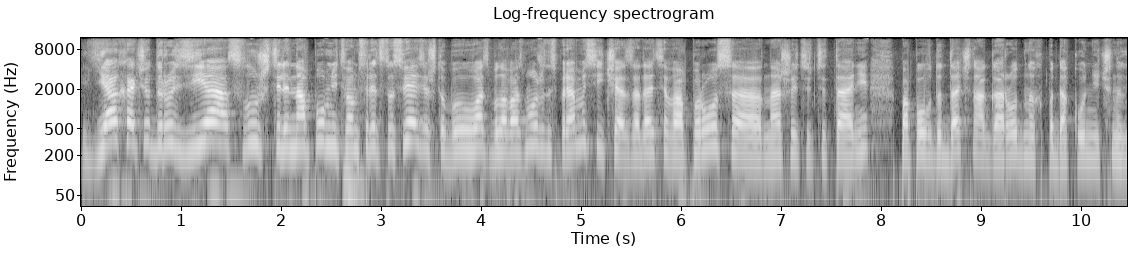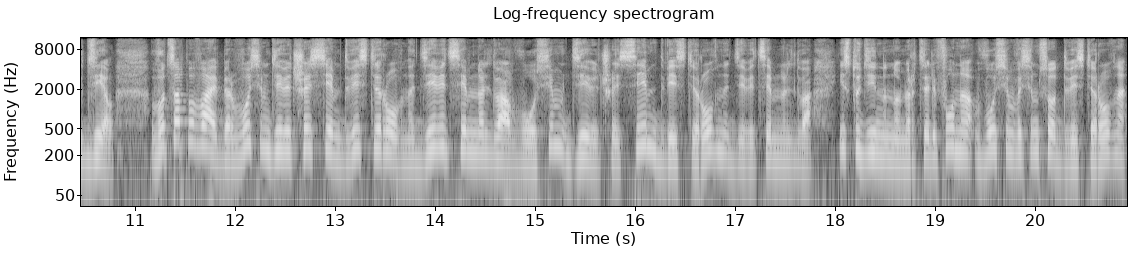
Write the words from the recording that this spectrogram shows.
Я хочу, друзья, слушатели, напомнить вам средства связи, чтобы у вас была возможность прямо сейчас задать вопрос э, нашей тете Тане по поводу дачно-огородных подоконничных дел. WhatsApp и Viber 8 967 200 ровно 9702 8 967 200 ровно 9702 и студийный номер телефона 8 800 200 ровно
